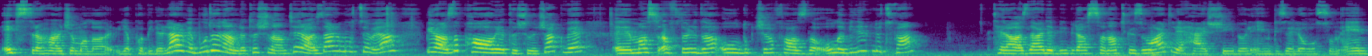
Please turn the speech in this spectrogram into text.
ekstra harcamalar yapabilirler ve bu dönemde taşınan teraziler muhtemelen biraz da pahalıya taşınacak ve e, masrafları da oldukça fazla olabilir. Lütfen terazilerde bir biraz sanat gözü vardır ya her şeyi böyle en güzeli olsun, en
